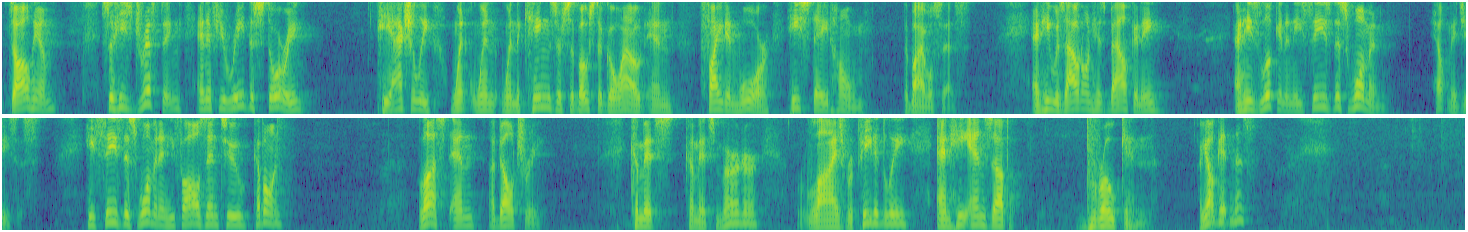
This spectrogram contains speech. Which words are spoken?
It's all Him. So he's drifting, and if you read the story, he actually, when, when, when the kings are supposed to go out and fight in war, he stayed home, the Bible says. And he was out on his balcony, and he's looking and he sees this woman. Help me, Jesus he sees this woman and he falls into, come on, lust and adultery. Commits, commits murder, lies repeatedly, and he ends up broken. Are y'all getting this?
